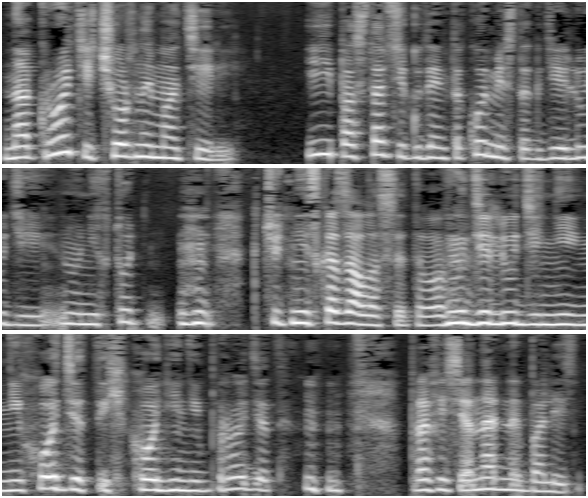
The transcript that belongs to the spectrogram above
Накройте черной материей. И поставьте куда-нибудь такое место, где люди, ну, никто, чуть не сказала с этого, где люди не, не ходят и кони не бродят. Профессиональная болезнь.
